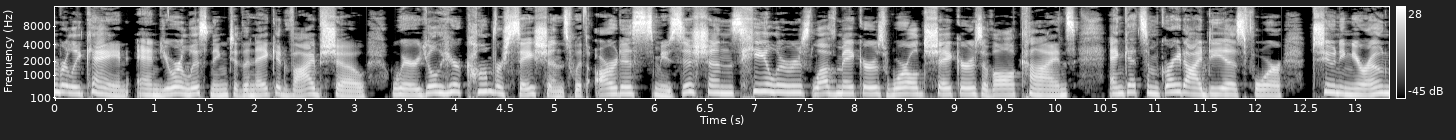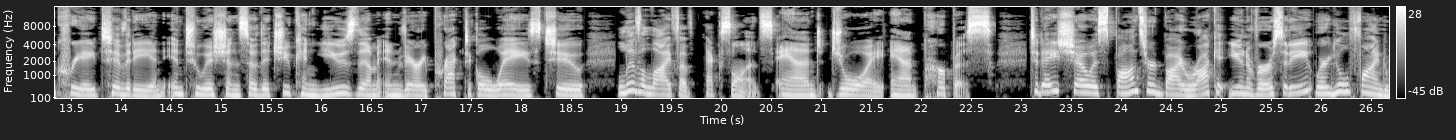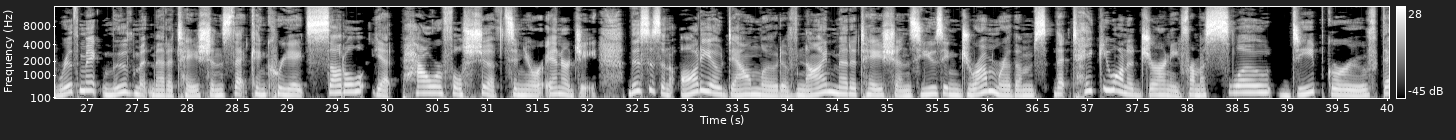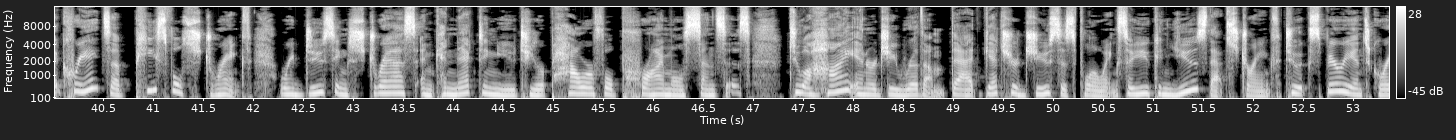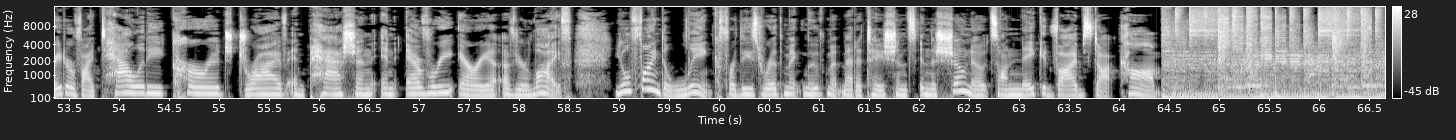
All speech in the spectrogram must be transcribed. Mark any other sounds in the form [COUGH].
Kimberly Kane, and you're listening to the Naked Vibe Show, where you'll hear conversations with artists, musicians, healers, lovemakers, world shakers of all kinds, and get some great ideas for tuning your own creativity and intuition so that you can use them in very practical ways to live a life of excellence and joy and purpose. Today's show is sponsored by Rocket University, where you'll find rhythmic movement meditations that can create subtle yet powerful shifts in your energy. This is an audio download of nine meditations using drum rhythms that take you on a journey from a slow, deep groove that creates a peaceful strength, reducing stress and connecting you to your powerful primal senses, to a high energy rhythm that gets your juices flowing so you can use that strength to experience greater vitality, courage, drive, and passion in every area of your life. You'll find a link for these rhythmic movement meditations in the show notes on nakedvibes.com.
